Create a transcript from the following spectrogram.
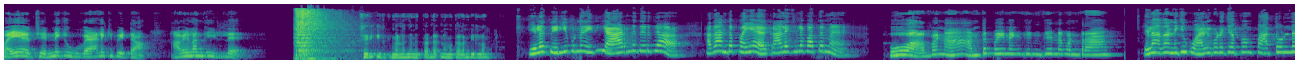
பையன் சென்னைக்கு வேலைக்கு போயிட்டான். அவன்லாம் அங்கே இல்லை. சரி இதுக்கு மேலங்க நிற்காண்ட நம்ம கிளம்பிடலாம். இல்ல பெரிய பொண்ணு இது யாருன்னு தெரியுதா? அதான் அந்த பையன் காலேஜ்ல பார்த்தோமே. ஓ அவனா? அந்த பையன் இங்கே இங்கே என்ன பண்ணுறான் இல்ல அதான் அன்னைக்கு கோயில் கூட கேப்போம் பார்த்தோம்ல.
